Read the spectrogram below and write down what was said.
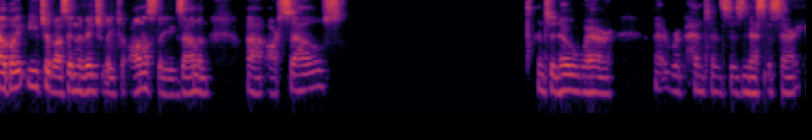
Help out each of us individually to honestly examine uh, ourselves and to know where uh, repentance is necessary.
